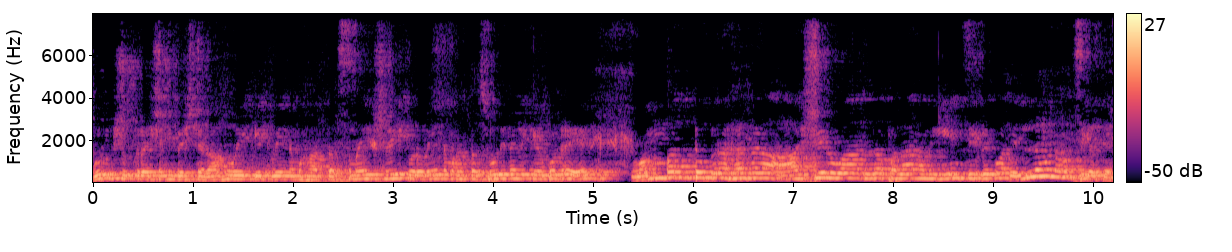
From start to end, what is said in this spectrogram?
ಗುರು ಶುಕ್ರ, ಶನಿ ಬೆಷ್ಟ ರಾಹುವೇ, ಕೇತುವೆ ನಮಃ ತಸ್ಮೈ ಶ್ರೀ ಗುರುವೇ ನಮಃ ಅಂತ ಸೂರ್ಯನಲ್ಲಿ ಕೇಳ್ಕೊಂಡ್ರೆ ಒಂಬತ್ತು ಗ್ರಹಗಳ ಆಶೀರ್ವಾದದ ಫಲ ನಮಗೆ ಏನು ಸಿಗಬೇಕು? ಅದೆಲ್ಲವೂ ನಮಗೆ ಸಿಗುತ್ತೆ.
